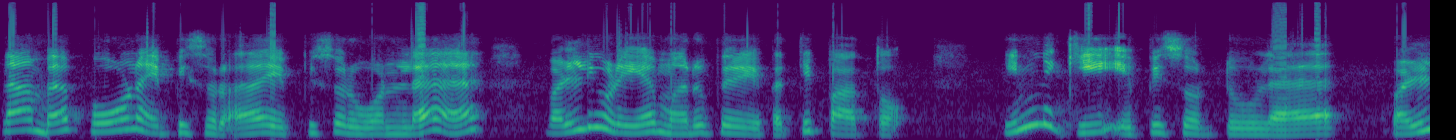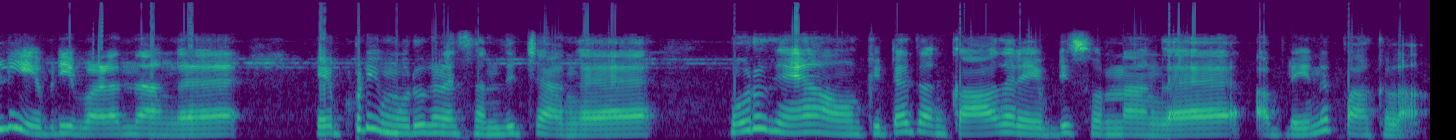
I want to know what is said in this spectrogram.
நாம போன எபிசோட் அதாவது எபிசோட் ஒன்ல வள்ளியுடைய மறுபிறையை பத்தி பார்த்தோம். இன்னைக்கு எபிசோட் டூல வள்ளி எப்படி வளர்ந்தாங்க? எப்படி முருகனை சந்திச்சாங்க? முருகன் அவங்க கிட்ட தன் காதலை எப்படி சொன்னாங்க அப்படின்னு பார்க்கலாம்.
